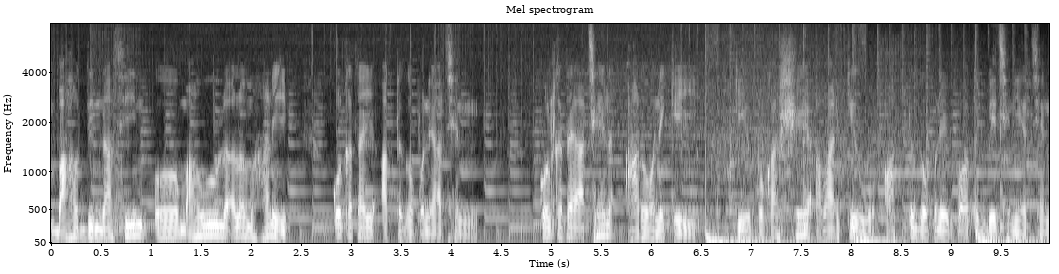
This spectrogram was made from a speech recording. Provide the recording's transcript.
বাহাউদ্দিন নাসিম ও মাহবুল আলম হানিফ কলকাতায় আত্মগোপনে আছেন। কলকাতায় আছেন আরও অনেকেই। কেউ প্রকাশ্যে, আবার কেউ আত্মগোপনের পথ বেছে নিয়েছেন।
